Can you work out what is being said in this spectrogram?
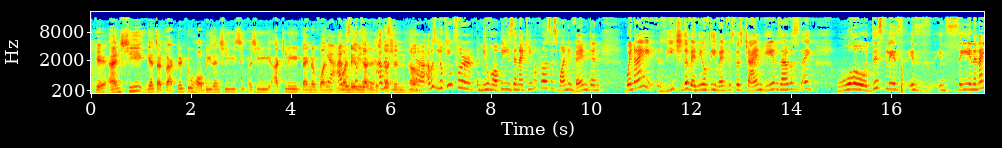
okay, and she gets attracted to hobbies, and she she, uh, she actually kind of one Yeah, one day looking. we had a I was, discussion. huh. yeah, I was looking for new hobbies, and I came across this one event. And when I reached the venue of the event, which was and Games, I was like, "Whoa, this place is insane!" And I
